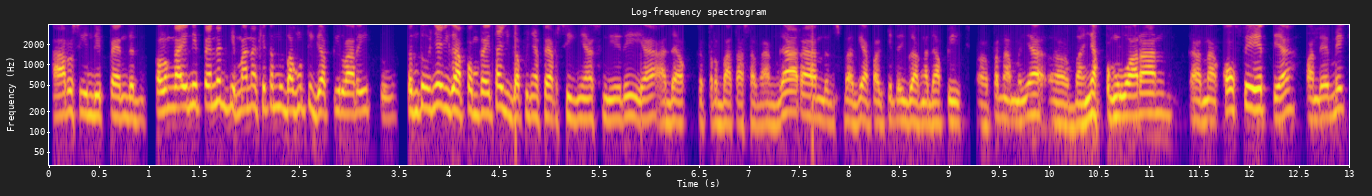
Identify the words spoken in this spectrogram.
harus independen. Kalau nggak independen, gimana kita membangun tiga pilar itu? Tentunya juga pemerintah juga punya versinya sendiri ya. Ada keterbatasan anggaran dan sebagainya. Apa kita juga menghadapi apa namanya eh, banyak pengeluaran karena COVID ya, pandemik.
